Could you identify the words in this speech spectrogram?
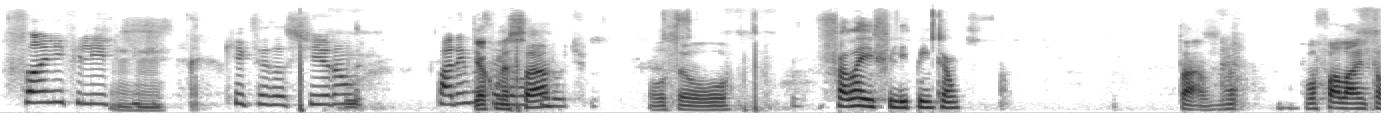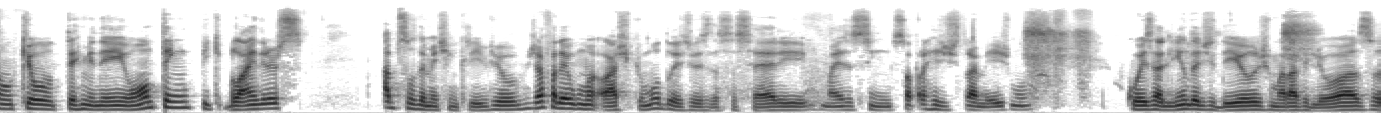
Fanny e Felipe, o Uhum. que, que vocês assistiram? Podem Quer vocês, eu vou começar? por último. Ou se eu- Fala aí, Felipe, então. Tá, vou, vou falar então que eu terminei ontem, Peak Blinders. Absurdamente incrível. Já falei uma, acho que uma ou duas vezes dessa série, mas assim, só pra registrar mesmo. Coisa linda de Deus, maravilhosa.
